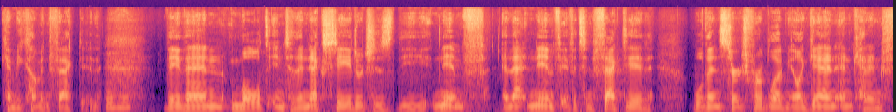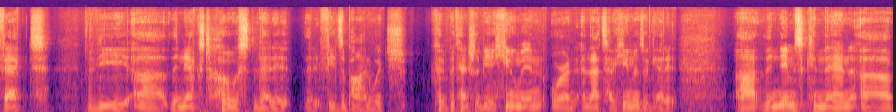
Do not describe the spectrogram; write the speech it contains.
can become infected. Mm-hmm. They then molt into the next stage, which is the nymph, and that nymph, if it's infected, will then search for a blood meal again and can infect the uh, the next host that it that it feeds upon, which could potentially be a human, or and that's how humans would get it. Uh, the nymphs can then uh,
